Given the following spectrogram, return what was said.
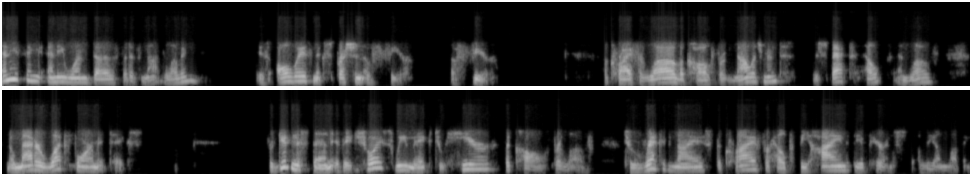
anything anyone does that is not loving is always an expression of fear, of fear. A cry for love, a call for acknowledgement, respect, help, and love, no matter what form it takes. Forgiveness, then, is a choice we make to hear the call for love, to recognize the cry for help behind the appearance of the unloving.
